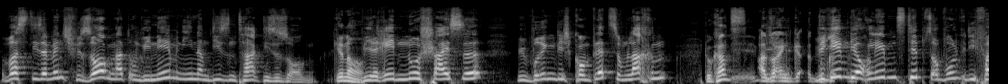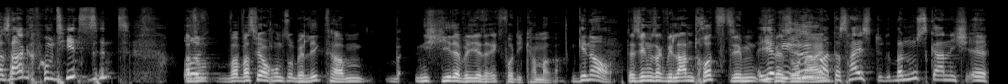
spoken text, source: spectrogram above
was dieser Mensch für Sorgen hat und wir nehmen ihn an diesem Tag diese Sorgen. Genau. Wir reden nur Scheiße, wir bringen dich komplett zum Lachen. Du kannst, also ein, du, Wir geben dir auch Lebenstipps, obwohl wir die Versager vom Dienst sind. also Und- was wir auch uns überlegt haben, nicht jeder will ja direkt vor die Kamera. genau. Deswegen haben wir gesagt, wir laden trotzdem die Ja, wie Person immer. ein. Das heißt, man muss gar nicht, äh,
